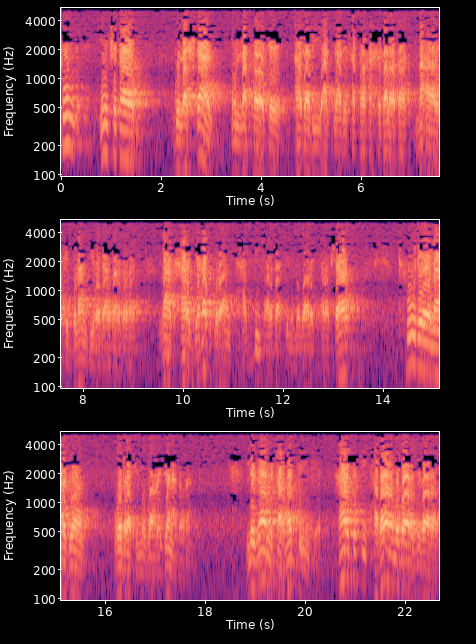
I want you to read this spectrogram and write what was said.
چون این کتاب گذشته از اون لطائف ادبی از جهت فصاحت و بلاغت معارف بلندی را در بر دارد. و از هر جهت قرآن تحدی است این مبارک طرف شد. تود مردم قدرت مبارزه ندارند. لذا میفرماد به اینکه هر کسی توان مبارزه دارد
